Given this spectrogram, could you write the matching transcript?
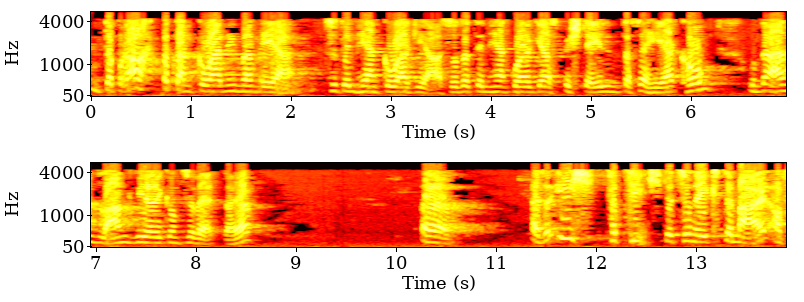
und da braucht man dann gar nicht mehr, mehr zu dem Herrn Gorgias oder den Herrn Gorgias bestellen, dass er herkommt und an langwierig und so weiter. Ja? Äh, also ich verzichte zunächst einmal auf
